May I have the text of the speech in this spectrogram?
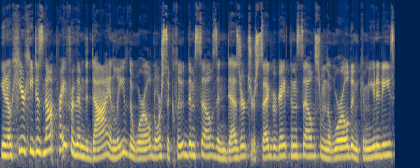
You know, here he does not pray for them to die and leave the world, nor seclude themselves in deserts or segregate themselves from the world in communities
